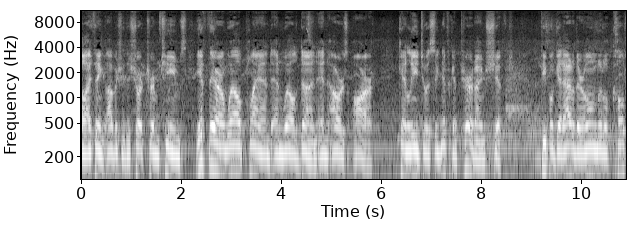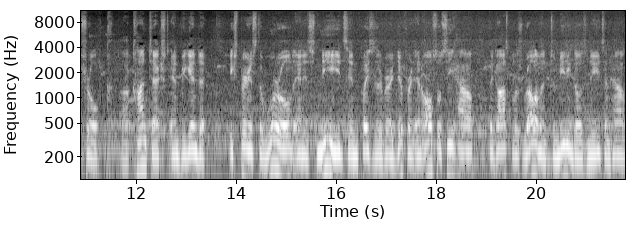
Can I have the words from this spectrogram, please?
Well, I think obviously the short-term teams, if they are well planned and well done, and ours are, can lead to a significant paradigm shift. People get out of their own little cultural uh, context and begin to experience the world and its needs in places that are very different, and also see how the gospel is relevant to meeting those needs and how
